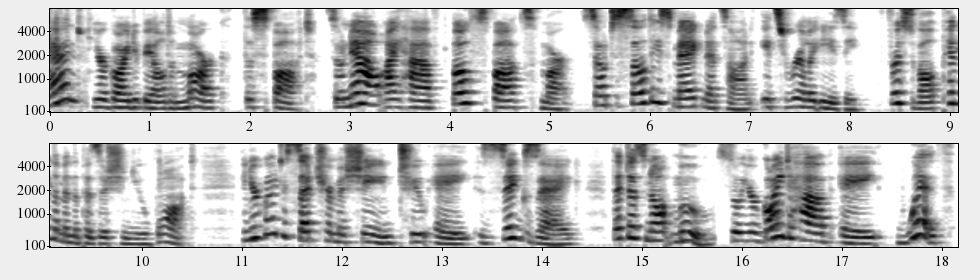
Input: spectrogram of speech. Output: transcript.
and you're going to be able to mark the spot. So now I have both spots marked. So to sew these magnets on, it's really easy. First of all, pin them in the position you want. And you're going to set your machine to a zigzag that does not move. So you're going to have a width,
